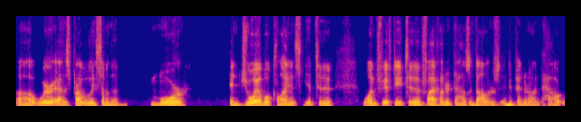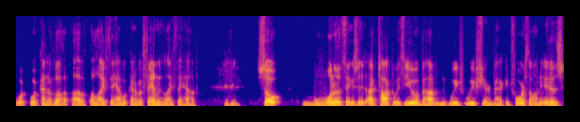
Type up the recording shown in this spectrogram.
Uh, whereas probably some of the more enjoyable clients get to 150 to mm-hmm. 500 thousand dollars, depending on how what what kind of a, a, a life they have, what kind of a family life they have. Mm-hmm. So one of the things that I've talked with you about and we've we've shared back and forth on is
